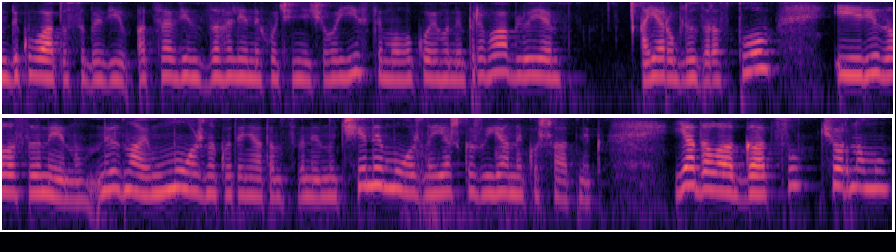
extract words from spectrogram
дикувато себе вів. А це він взагалі не хоче нічого їсти, молоко його не приваблює. А я роблю зараз плов і різала свинину. Не знаю, можна котенятам свинину чи не можна. Я ж кажу, я не кошатник. Я дала гацу чорному,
